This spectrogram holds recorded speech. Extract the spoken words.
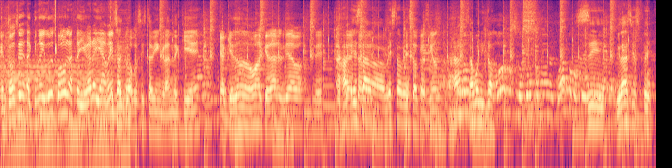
Entonces, aquí no hay luz, Paul, hasta llegar allá, ¿ves? Exacto. Ah, pues sí está bien grande aquí, ¿eh? Y aquí es donde nos vamos a quedar el día de Ajá, esta, esta vez. esta ocasión. Ajá, está bonito. Si lo quieren poner en el cuarto, lo que- Sí, gracias, Pe. Ok,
